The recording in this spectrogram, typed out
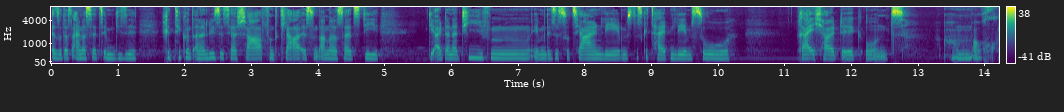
also dass einerseits eben diese Kritik und Analyse sehr scharf und klar ist und andererseits die, die Alternativen eben dieses sozialen Lebens, des geteilten Lebens so reichhaltig und ähm, auch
